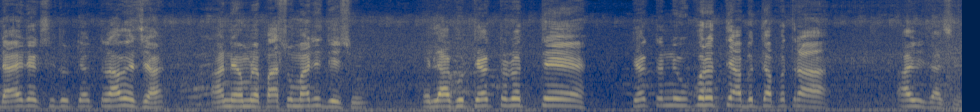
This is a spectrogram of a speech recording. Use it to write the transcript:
ડાયરેક્ટ સીધું ટ્રેક્ટર આવે છે. આને હમણાં પાછું મારી દઈશું. એટલે આખું ટ્રેક્ટર જ તે, ટ્રેક્ટરની ઉપર જ તે આ બધા પતરા આવી જશે.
